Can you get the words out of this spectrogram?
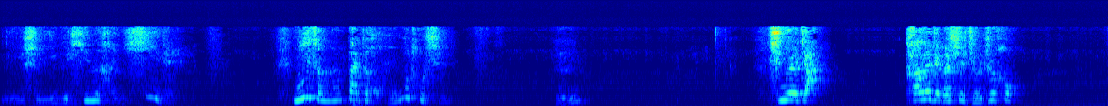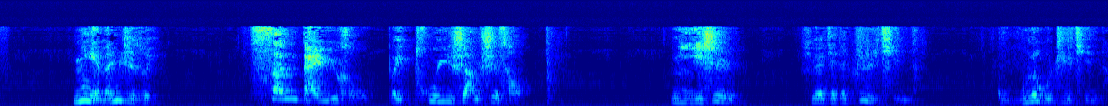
你是一个心很细的人，你怎么能办这糊涂事？嗯，薛家谈了这个事情之后。灭门之罪，三百余口被推上市曹。你是薛家的至亲呐，骨肉至亲呐，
